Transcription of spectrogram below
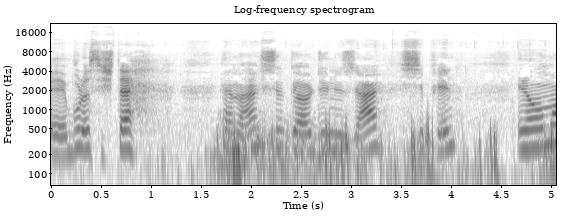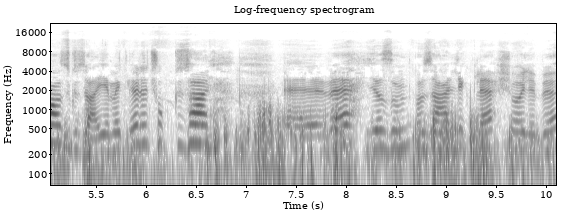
e, burası işte hemen şu gördüğünüz yer Ship'in. İnanılmaz güzel. Yemekleri de çok güzel. Ee, ve yazın özellikle şöyle bir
